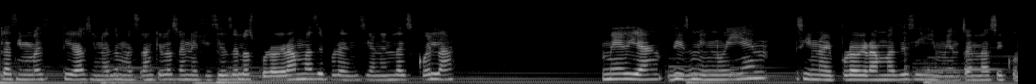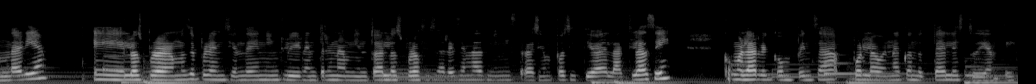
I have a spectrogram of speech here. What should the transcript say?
Las investigaciones demuestran que los beneficios de los programas de prevención en la escuela media disminuyen si no hay programas de seguimiento en la secundaria. Eh, los programas de prevención deben incluir entrenamiento a los profesores en la administración positiva de la clase, como la recompensa por la buena conducta del estudiante.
